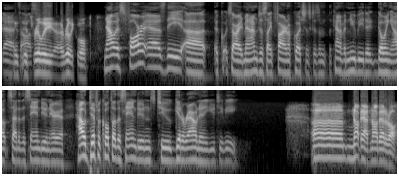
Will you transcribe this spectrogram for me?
That's it's, awesome. it's really uh, really cool. Now, as far as the, uh, sorry, man, I'm just like firing up questions because I'm kind of a newbie to going outside of the sand dune area. How difficult are the sand dunes to get around in a UTV? Um, not bad, not bad at all.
